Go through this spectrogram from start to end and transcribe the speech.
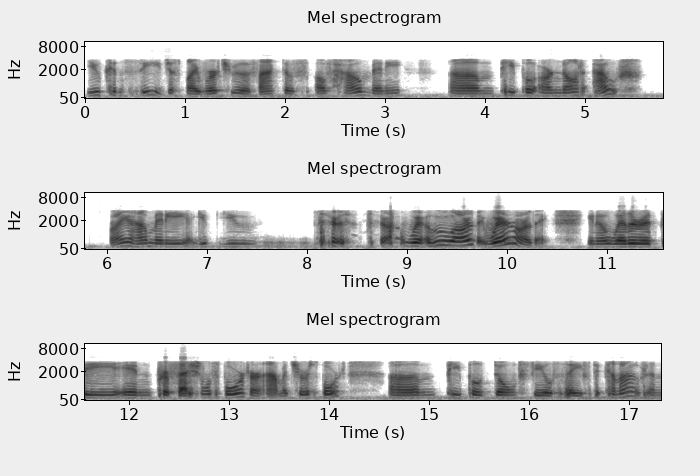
you can see just by virtue of the fact of of how many um, people are not out. How many you you who are they? Where are they? You know, whether it be in professional sport or amateur sport, um, people don't feel safe to come out, and,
